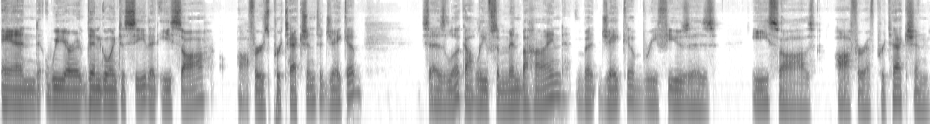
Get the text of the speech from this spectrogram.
And we are then going to see that Esau offers protection to Jacob. He says, Look, I'll leave some men behind. But Jacob refuses Esau's offer of protection.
